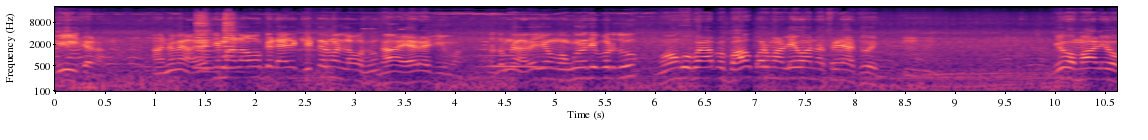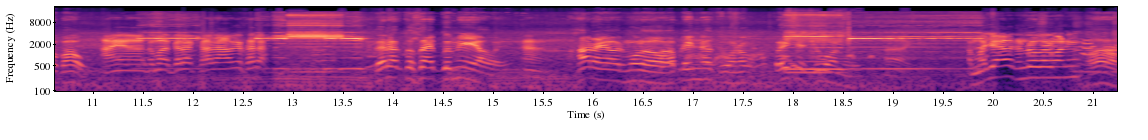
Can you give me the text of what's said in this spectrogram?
વી જણા. હા તમે હરાજીમાં લાવો કે ડાયરેક્ટ ખેતરમાં લાવો છો? ના હેરાજીમાં. તો તમને હરાજીમાં મોંઘું નથી પડતું? મોંઘું ભાઈ આપણે ભાવ પ્રમાણે લેવાના થયા જોઈ. જેવો માલ એવો ભાવ. અહીંયા તમારા ગ્રાહક સારા આવે ખરા? ગ્રાહક તો સાહેબ ગમે એ આવે. હા. સારા આવે મોડો આપણે એને જોવાનું પૈસે જોવાનું. મજા આવે ધંધો કરવાની? હા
